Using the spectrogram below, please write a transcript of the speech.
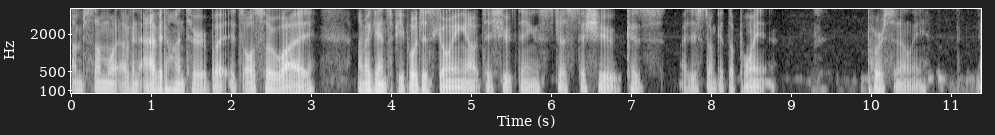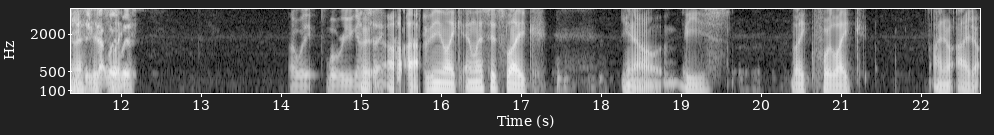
I'm somewhat of an avid hunter, but it's also why I'm against people just going out to shoot things just to shoot because I just don't get the point personally. Unless it's like- with? Oh wait, what were you gonna say? Uh, I mean, like, unless it's like, you know, these, like, for like, I don't, I don't,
